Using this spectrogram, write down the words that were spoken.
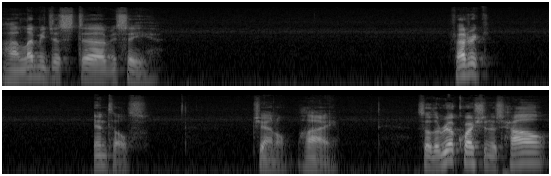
Uh, let me just uh, let me see. Frederick Intel's channel. Hi. So the real question is how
